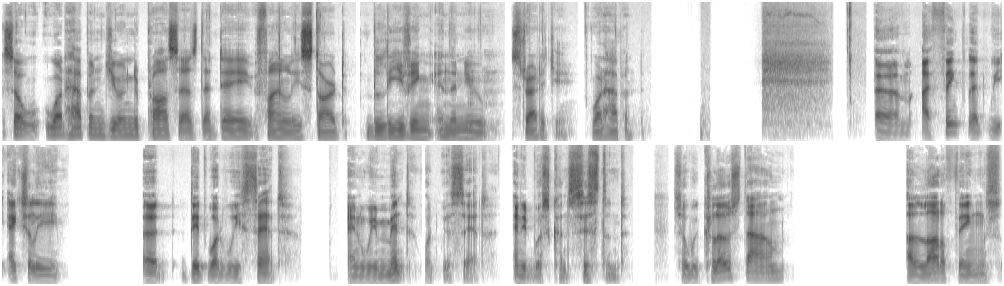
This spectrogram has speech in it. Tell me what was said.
So, what happened during the process that they finally start believing in the new strategy? What happened? Um, I think that we actually uh, did what we said, and we meant what we said, and it was consistent. So we closed down a lot of things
